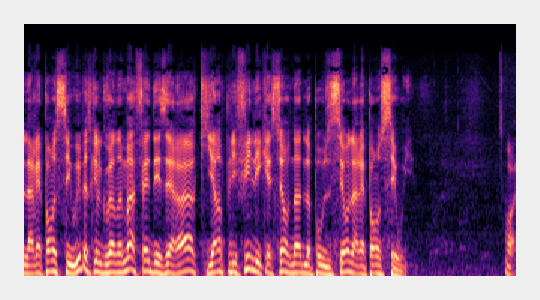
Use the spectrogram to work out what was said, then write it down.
La réponse, c'est oui, parce que le gouvernement a fait des erreurs qui amplifient les questions venant de l'opposition. La réponse, c'est oui. Ouais.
